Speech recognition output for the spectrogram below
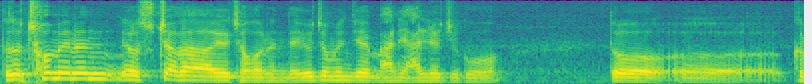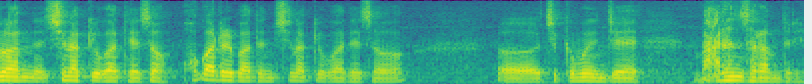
그래서 처음에는 숫자가 적었는데 요즘은 이제 많이 알려지고 또 어, 그러한 신학교가 돼서 허가를 받은 신학교가 돼서 어, 지금은 이제 많은 사람들이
